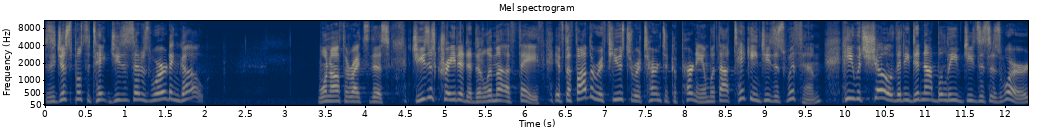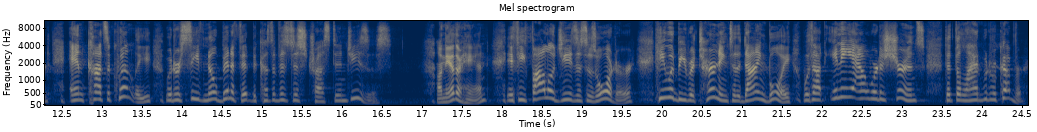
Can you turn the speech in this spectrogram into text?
is he just supposed to take Jesus at his word and go? One author writes this Jesus created a dilemma of faith. If the father refused to return to Capernaum without taking Jesus with him, he would show that he did not believe Jesus' word and consequently would receive no benefit because of his distrust in Jesus. On the other hand, if he followed Jesus' order, he would be returning to the dying boy without any outward assurance that the lad would recover.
